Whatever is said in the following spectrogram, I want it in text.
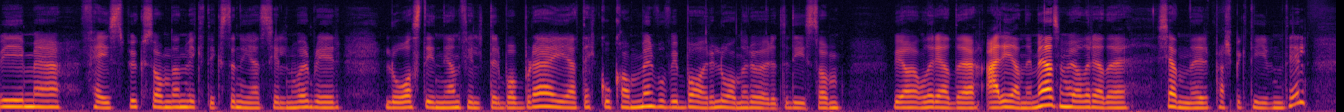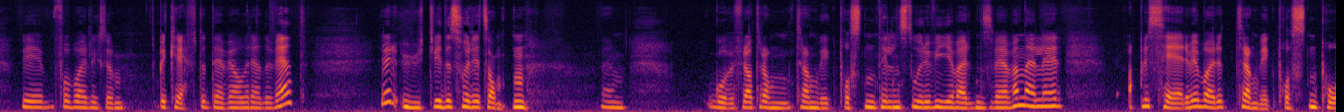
vi med Facebook som den viktigste nyhetskilden vår blir låst inn i en filterboble i et ekkokammer hvor vi bare låner øret til de som vi allerede er enige med, som vi allerede kjenner perspektivene til. Vi får bare liksom bekreftet det vi allerede vet. Eller utvides horisonten. Går vi fra trang, Trangvikposten til den store, vide verdensveven, eller appliserer vi bare Trangvikposten på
